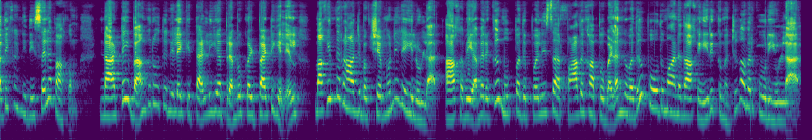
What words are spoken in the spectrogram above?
அதிக நிதி செலவாகும். நாட்டை வங்குரோத்து நிலைக்கு தள்ளிய பிரபுக்கள் பட்டியலில் மஹிந்த ராஜபக்ஷ முன்னிலையில் உள்ளார். ஆகவே அவருக்கு முப்பது போலீசார் பாதுகாப்பு வழங்குவது போதுமானதாக இருக்கும் என்று அவர் கூறியுள்ளார்.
